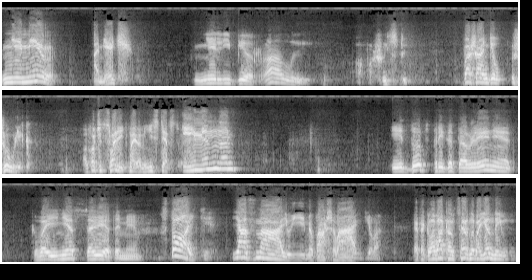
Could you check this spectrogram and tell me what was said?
не мир, а меч. Не либералы, а фашисты. Ваш ангел жулик. Он хочет свалить мое министерство. Именно. Идут приготовления к войне с советами. Стойте! Я знаю имя вашего ангела. Это глава концерна военной...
